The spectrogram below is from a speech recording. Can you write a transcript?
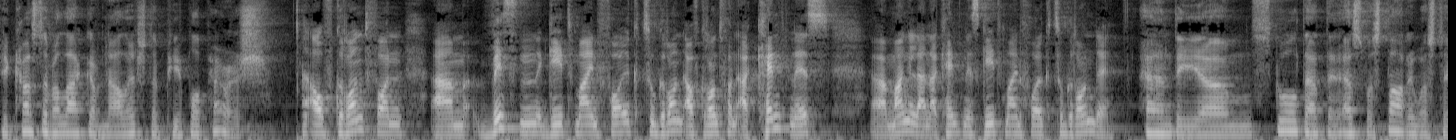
because of a lack of knowledge, the people perish. Aufgrund von ähm, Wissen geht mein Volk zugrunde, aufgrund von Erkenntnis, äh, Mangel an Erkenntnis geht mein Volk zugrunde. And the um, school that the Ezra started was to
